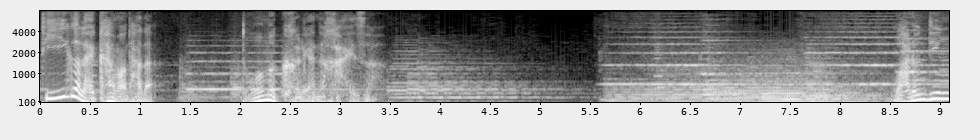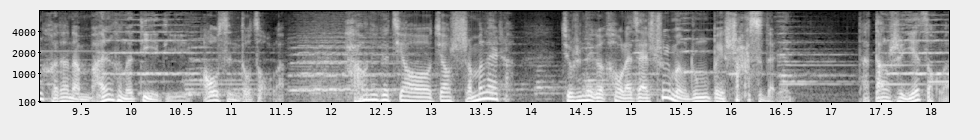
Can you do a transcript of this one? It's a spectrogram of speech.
第一个来看望他的，多么可怜的孩子！啊！瓦伦丁和他那蛮横的弟弟奥森都走了，还有那个叫叫什么来着？就是那个后来在睡梦中被杀死的人，他当时也走了。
